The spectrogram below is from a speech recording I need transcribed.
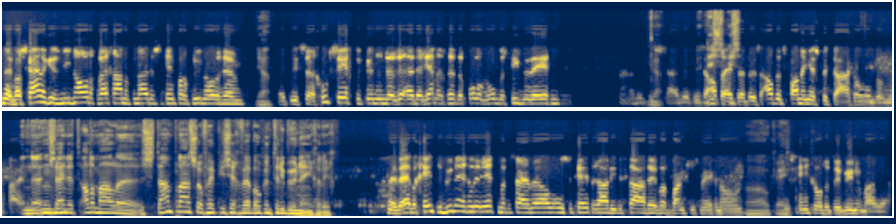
Nee, waarschijnlijk is het niet nodig. Wij gaan er vanuit dat ze geen paraplu nodig hebben. Ja. Het is eh, goed zicht. Ze kunnen de, de renners de volle ronde zien bewegen. Nou, dat, is, Ja. ja, dat, is Is- altijd, is- dat is altijd spanning en spektakel rondom de vijf. En eh, zijn het allemaal eh, staanplaatsen of heb je gezegd we hebben ook een tribune ingericht? Nee, we hebben geen tribune ingericht, maar er zijn wel onze cateraar die de staat heeft wat bankjes meegenomen. Oh, oké. Het is geen grote tribune, maar eh,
